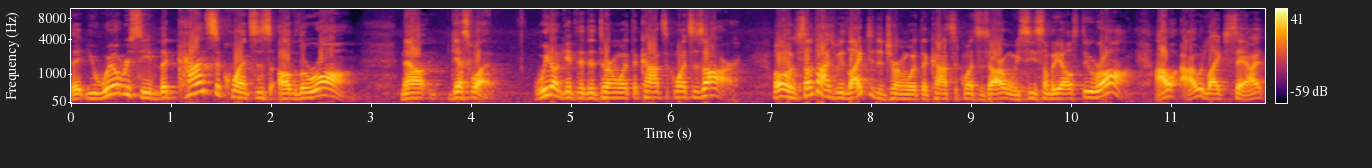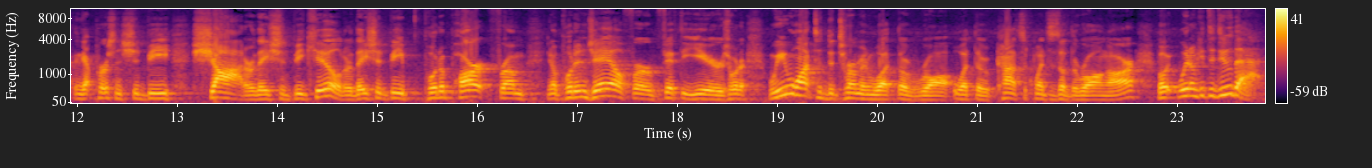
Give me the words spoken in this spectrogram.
that you will receive the consequences of the wrong. Now, guess what? We don't get to determine what the consequences are. Oh, sometimes we'd like to determine what the consequences are when we see somebody else do wrong. I, I, would like to say I think that person should be shot, or they should be killed, or they should be put apart from, you know, put in jail for 50 years, or whatever. We want to determine what the wrong, what the consequences of the wrong are, but we don't get to do that.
